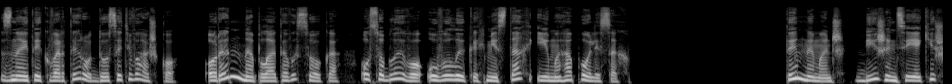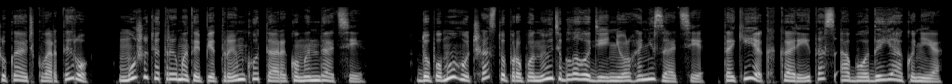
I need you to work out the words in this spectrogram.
Знайти квартиру досить важко. Орендна плата висока, особливо у великих містах і мегаполісах. Тим не менш, біженці, які шукають квартиру, можуть отримати підтримку та рекомендації. Допомогу часто пропонують благодійні організації, такі як Карітас або Дияконія.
